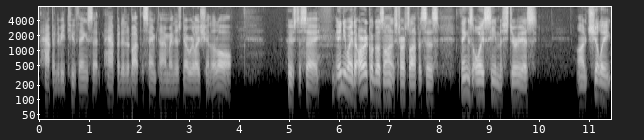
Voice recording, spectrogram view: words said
happened to be two things that happened at about the same time, and there's no relation at all who's to say? Anyway, the article goes on. It starts off. It says things always seem mysterious on chilly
